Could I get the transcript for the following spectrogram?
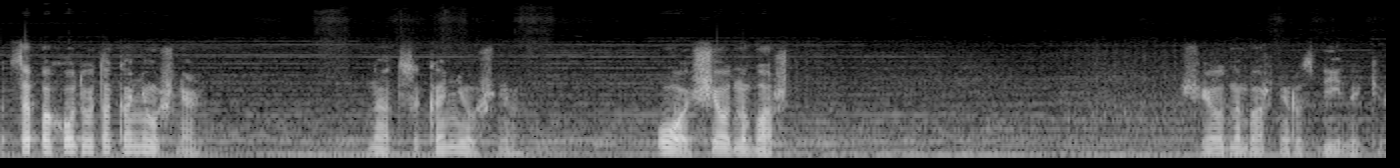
Оце, походу, та конюшня. На, це конюшня. О, ще одна башня. Ще одна башня розбійників.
